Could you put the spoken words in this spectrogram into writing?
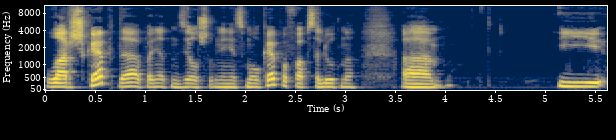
large cap, да, понятное дело, что у меня нет small cap абсолютно. А, и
